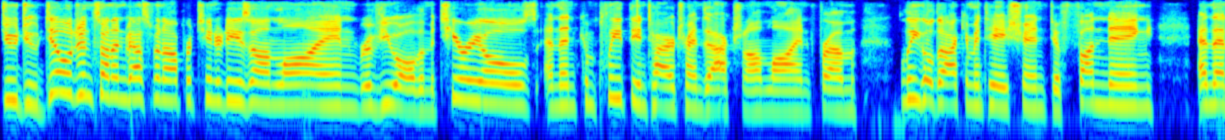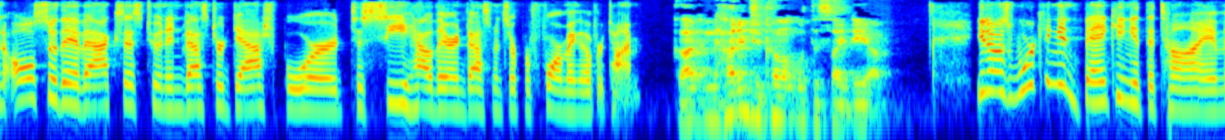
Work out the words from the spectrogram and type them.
do due diligence on investment opportunities online, review all the materials, and then complete the entire transaction online from legal documentation to funding. And then also they have access to an investor dashboard to see how their investments are performing over time. Got it. And how did you come up with this idea? You know, I was working in banking at the time,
